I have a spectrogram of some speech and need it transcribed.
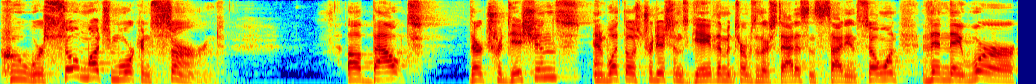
who were so much more concerned about their traditions and what those traditions gave them in terms of their status in society and so on than they were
